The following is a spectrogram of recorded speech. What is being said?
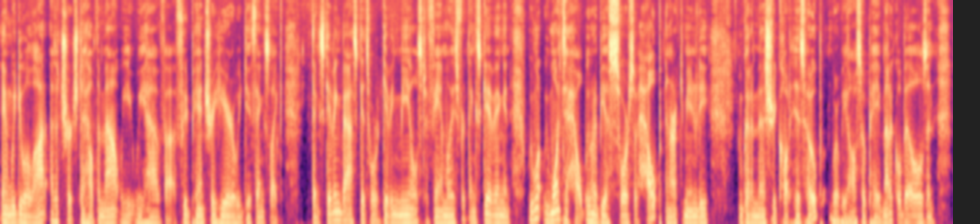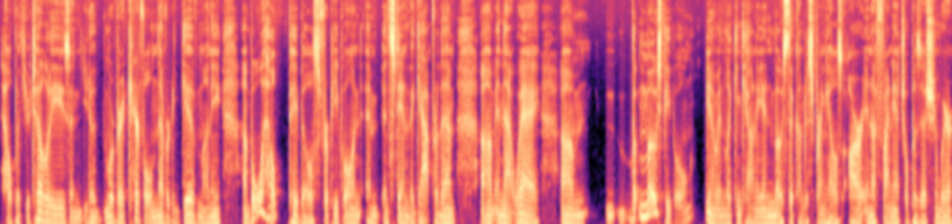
And we do a lot as a church to help them out. We we have a food pantry here. We do things like Thanksgiving baskets. We're giving meals to families for Thanksgiving, and we want we want to help. We want to be a source of help in our community. We've got a ministry called His Hope, where we also pay medical bills and help with utilities. And you know, we're very careful never to give money, um, but we'll help pay bills for people and and, and stand in the gap for them um, in that way. Um, but most people, you know, in Licking County and most that come to Spring Hills are in a financial position where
